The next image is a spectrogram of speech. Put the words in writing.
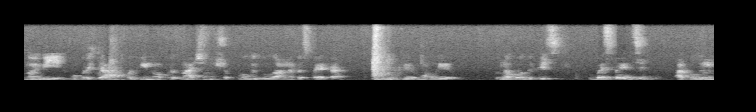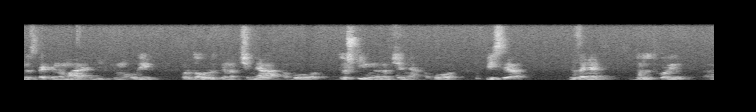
нові укриття подвійного призначення, щоб коли була небезпека, дітки могли знаходитись в безпеці, а коли небезпеки немає, дітки могли продовжити навчання або дошкільне навчання, або після занять додаткові, е,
